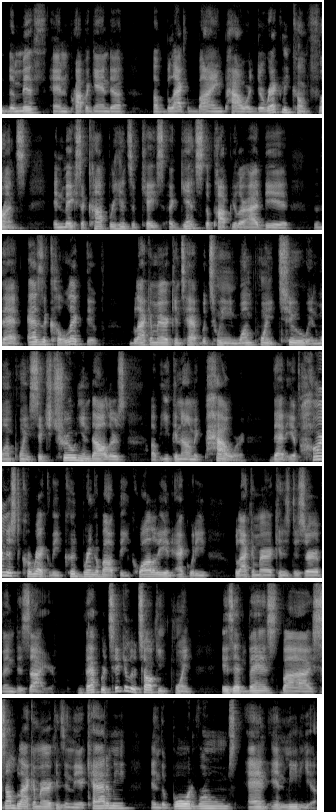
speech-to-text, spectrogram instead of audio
The Myth and Propaganda of black buying power directly confronts and makes a comprehensive case against the popular idea that as a collective, black Americans have between 1.2 and 1.6 trillion dollars of economic power that if harnessed correctly could bring about the equality and equity black Americans deserve and desire. That particular talking point is advanced by some black Americans in the academy in the boardrooms, and in media.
